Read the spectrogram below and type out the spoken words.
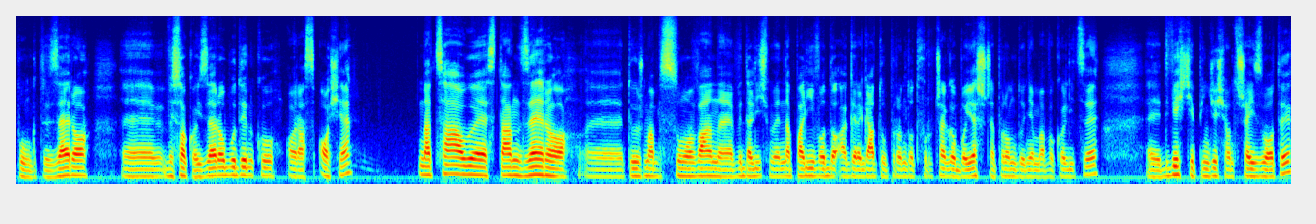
punkt 0, wysokość 0 budynku oraz osie. Na cały stan 0, tu już mam zsumowane, wydaliśmy na paliwo do agregatu prądotwórczego, bo jeszcze prądu nie ma w okolicy, e, 256 zł.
